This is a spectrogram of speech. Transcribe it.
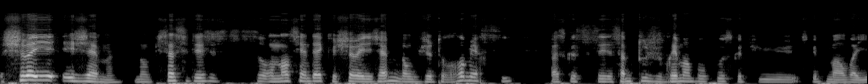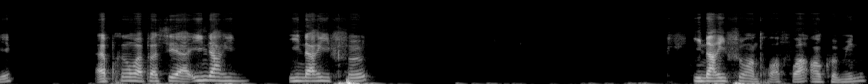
Chevalier et Gemme. Donc ça c'était son ancien deck Chevalier et Gemme, donc je te remercie parce que ça me touche vraiment beaucoup ce que tu ce que tu m'as envoyé. Après on va passer à Inari Inari Feu. Inari Feu en trois fois en commune.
